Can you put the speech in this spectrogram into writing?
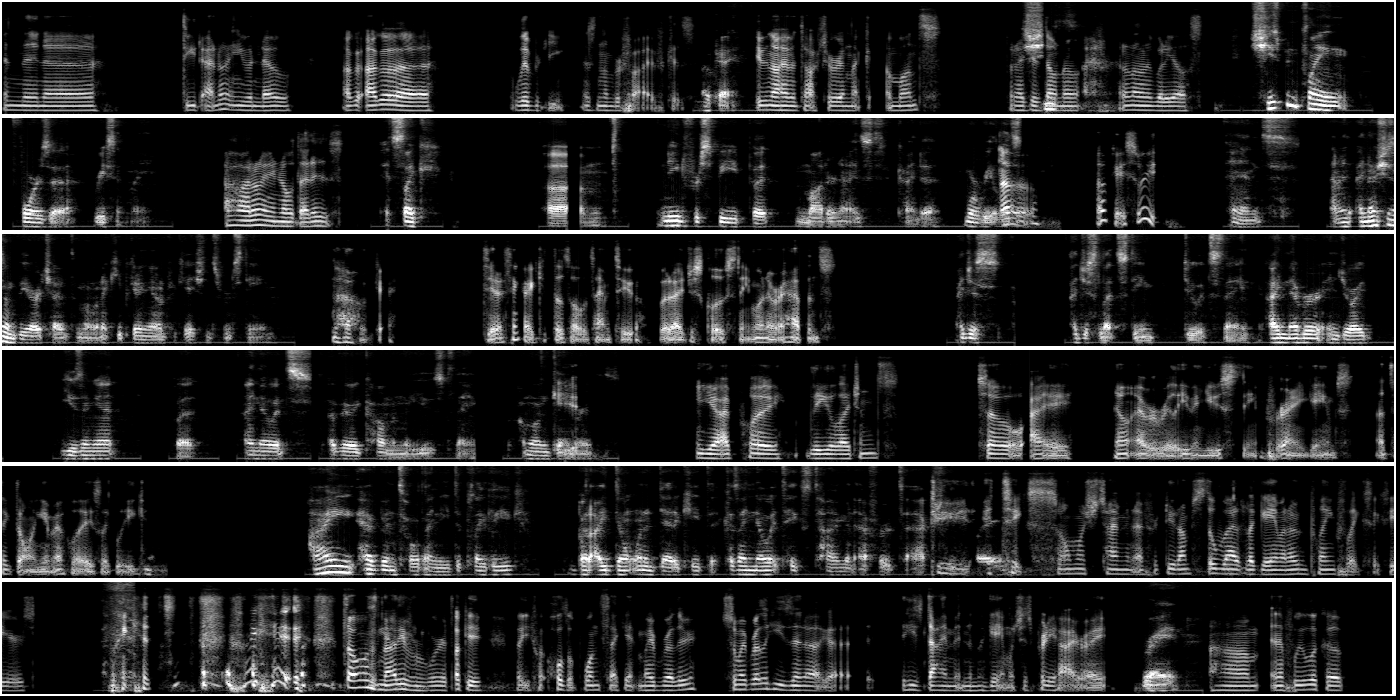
and then uh, dude, I don't even know. I'll go I'll go uh, Liberty as number five because Okay. even though I haven't talked to her in like a month, but I just don't know. I don't know anybody else. She's been playing Forza recently. Oh, I don't even know what that is. It's like um, Need for Speed, but modernized, kind of more realistic. Oh, okay, sweet. And I, I know she's on VRChat at the moment. I keep getting notifications from Steam. Oh, okay. Dude, I think I get those all the time too, but I just close Steam whenever it happens. I just I just let Steam do its thing. I never enjoyed using it, but I know it's a very commonly used thing among gamers. Yeah, I play League of Legends, so I don't ever really even use Steam for any games. That's like the only game I play is like League. I have been told I need to play League, but I don't want to dedicate that because I know it takes time and effort to actually Dude, play. it takes so much time and effort, dude. I'm still bad at the game, and I've been playing for like six years. Like it's, it's almost not even worth. Okay, like, hold up one second. My brother. So my brother, he's in a, uh, he's diamond in the game, which is pretty high, right? right. Um, and if we look up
